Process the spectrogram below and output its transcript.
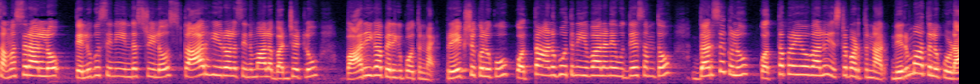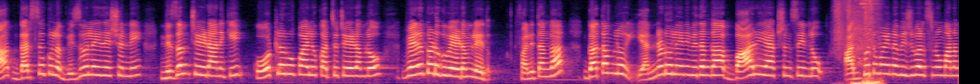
సంవత్సరాల్లో తెలుగు సినీ ఇండస్ట్రీలో స్టార్ హీరోల సినిమాల బడ్జెట్లు భారీగా పెరిగిపోతున్నాయి. ప్రేక్షకులకు కొత్త అనుభూతిని ఇవ్వాలనే ఉద్దేశంతో దర్శకులు కొత్త ప్రయోగాలు ఇష్టపడుతున్నారు. నిర్మాతలు కూడా దర్శకుల విజువలైజేషన్ని నిజం చేయడానికి కోట్ల రూపాయలు ఖర్చు చేయడంలో వెనుకడుగు వేయడం లేదు. ఫలితంగా గతంలో ఎన్నడూ లేని విధంగా భారీ యాక్షన్ సీన్లు అద్భుతమైన విజువల్స్ను మనం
